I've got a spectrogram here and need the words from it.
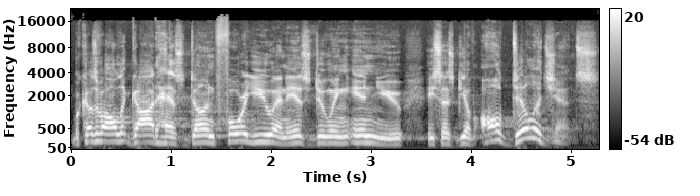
Because of all that God has done for you and is doing in you, he says, give all diligence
